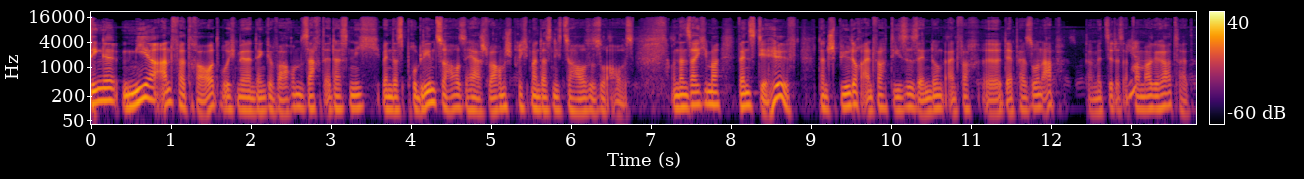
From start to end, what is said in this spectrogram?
Dinge mir anvertraut, wo ich mir dann denke, warum sagt er das nicht, wenn das Problem zu Hause herrscht? Warum spricht man das nicht zu Hause so aus? Und dann sage ich immer, wenn es dir hilft, dann spiel doch einfach diese Sendung einfach äh, der Person ab, damit sie das einfach mal gehört hat.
